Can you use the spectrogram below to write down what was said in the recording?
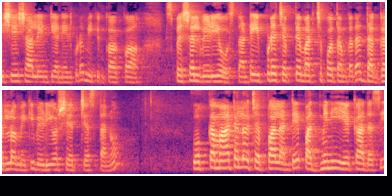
విశేషాలేంటి అనేది కూడా మీకు ఇంకొక స్పెషల్ వీడియో వస్తుంది అంటే ఇప్పుడే చెప్తే మర్చిపోతాం కదా దగ్గరలో మీకు వీడియో షేర్ చేస్తాను. ఒక్క మాటలో చెప్పాలంటే పద్మిని ఏకాదశి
